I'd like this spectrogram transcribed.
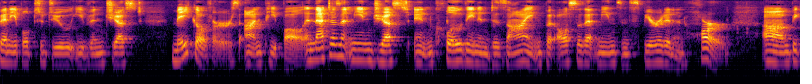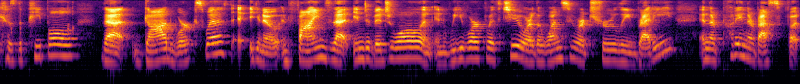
been able to do even just makeovers on people. And that doesn't mean just in clothing and design, but also that means in spirit and in heart. Um, because the people that God works with, you know, and finds that individual and, and we work with too are the ones who are truly ready and they're putting their best foot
